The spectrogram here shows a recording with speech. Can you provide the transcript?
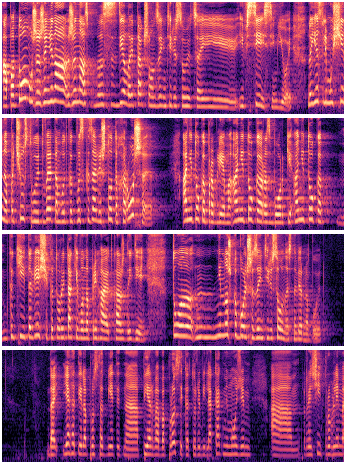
А потом уже жена, жена сделает так, что он заинтересуется и, и всей семьей. Но если мужчина почувствует в этом, вот как вы сказали, что-то хорошее, а не только проблемы, а не только разборки, а не только какие-то вещи, которые так его напрягают каждый день, то немножко больше заинтересованность, наверное, будет. Да, я хотела просто ответить на первый вопрос, который был, а как мы можем а, решить проблему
